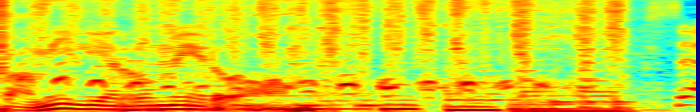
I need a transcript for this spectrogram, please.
Familia Romero. Sa-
